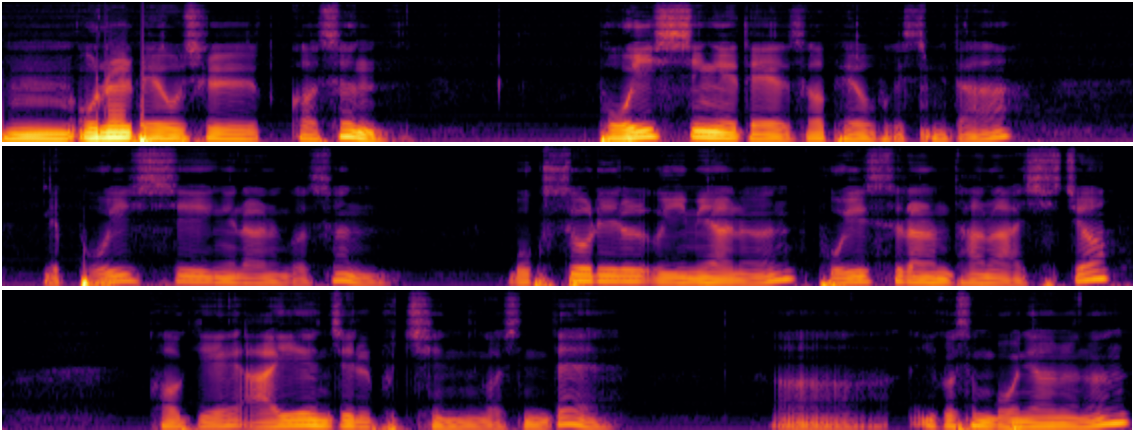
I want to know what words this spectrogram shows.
음, 오늘 배우실 것은 보이싱에 대해서 배워보겠습니다. 네, 보이싱이라는 것은 목소리를 의미하는 보이스라는 단어 아시죠? 거기에 ing를 붙인 것인데 어, 이것은 뭐냐면은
